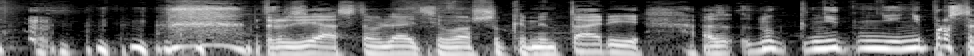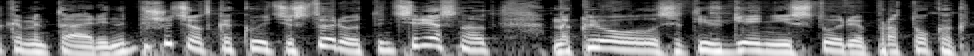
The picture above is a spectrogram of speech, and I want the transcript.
Друзья, оставляйте ваши комментарии. А, Ну, не, не, не просто комментарии. Напишите вот какую-нибудь историю. Вот интересно, вот наклевывалась от Евгения история про то, как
